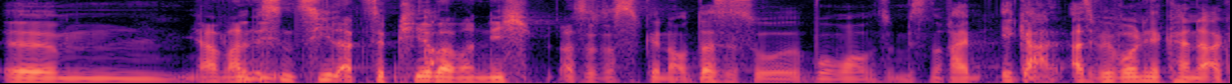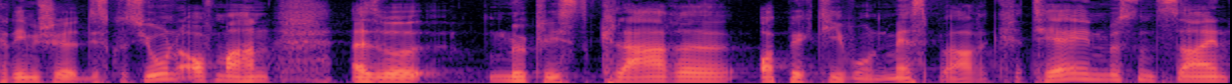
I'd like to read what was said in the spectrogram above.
Ähm, ja, wann die, ist ein Ziel akzeptierbar, wann nicht? Also das genau, das ist so, wo wir uns ein bisschen reiben. Egal. Also wir wollen hier keine akademische Diskussion aufmachen. Also möglichst klare, objektive und messbare Kriterien müssen es sein.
